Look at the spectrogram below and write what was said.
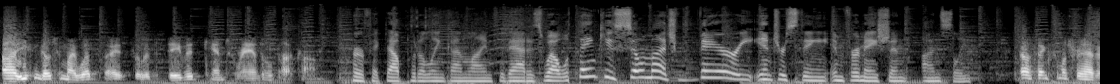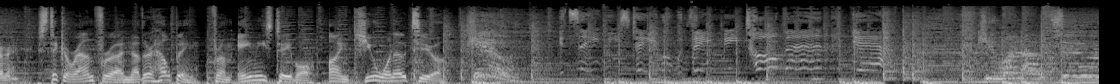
Uh, you can go to my website, so it's davidkentrandall.com. Perfect. I'll put a link online for that as well. Well, thank you so much. Very interesting information on sleep. Oh, thanks so much for having me. Stick around for another helping from Amy's Table on Q102. Q! It's Amy's Table with Amy Tobin, yeah. Q102.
